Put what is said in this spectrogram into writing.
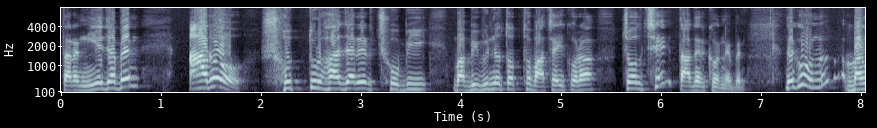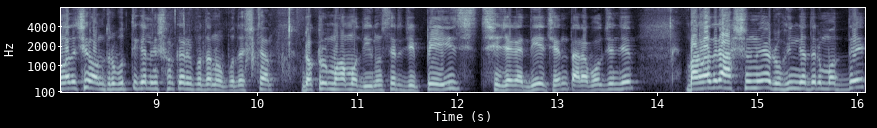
তারা নিয়ে যাবেন। আরও সত্তর হাজারের ছবি বা বিভিন্ন তথ্য বাছাই করা চলছে, তাদেরকেও নেবেন। দেখুন, বাংলাদেশের অন্তর্বর্তীকালীন সরকারের প্রধান উপদেষ্টা ডক্টর মোহাম্মদ ইউনুসের যে পেজ সে জায়গায় দিয়েছেন, তারা বলছেন যে, বাংলাদেশের আশ্রয় রোহিঙ্গাদের মধ্যে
